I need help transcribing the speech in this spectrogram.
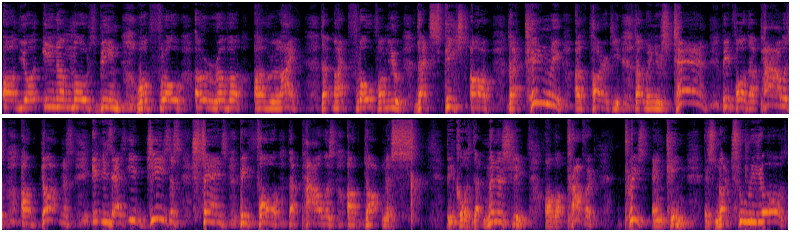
of your innermost being will flow a river of life that might flow from you that speaks of the kingly authority that when you stand before the powers of darkness it is as if Jesus stands before the powers of darkness. Because that ministry of a prophet priest and king. It's not truly yours.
